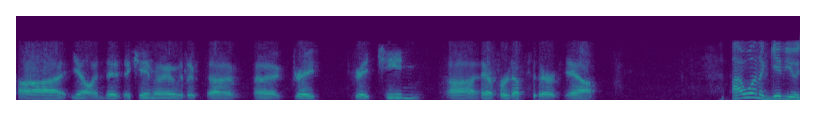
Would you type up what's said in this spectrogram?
uh, you know, and they, they came away with a, a, a great great team uh, effort up there. Yeah. I want to give you a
